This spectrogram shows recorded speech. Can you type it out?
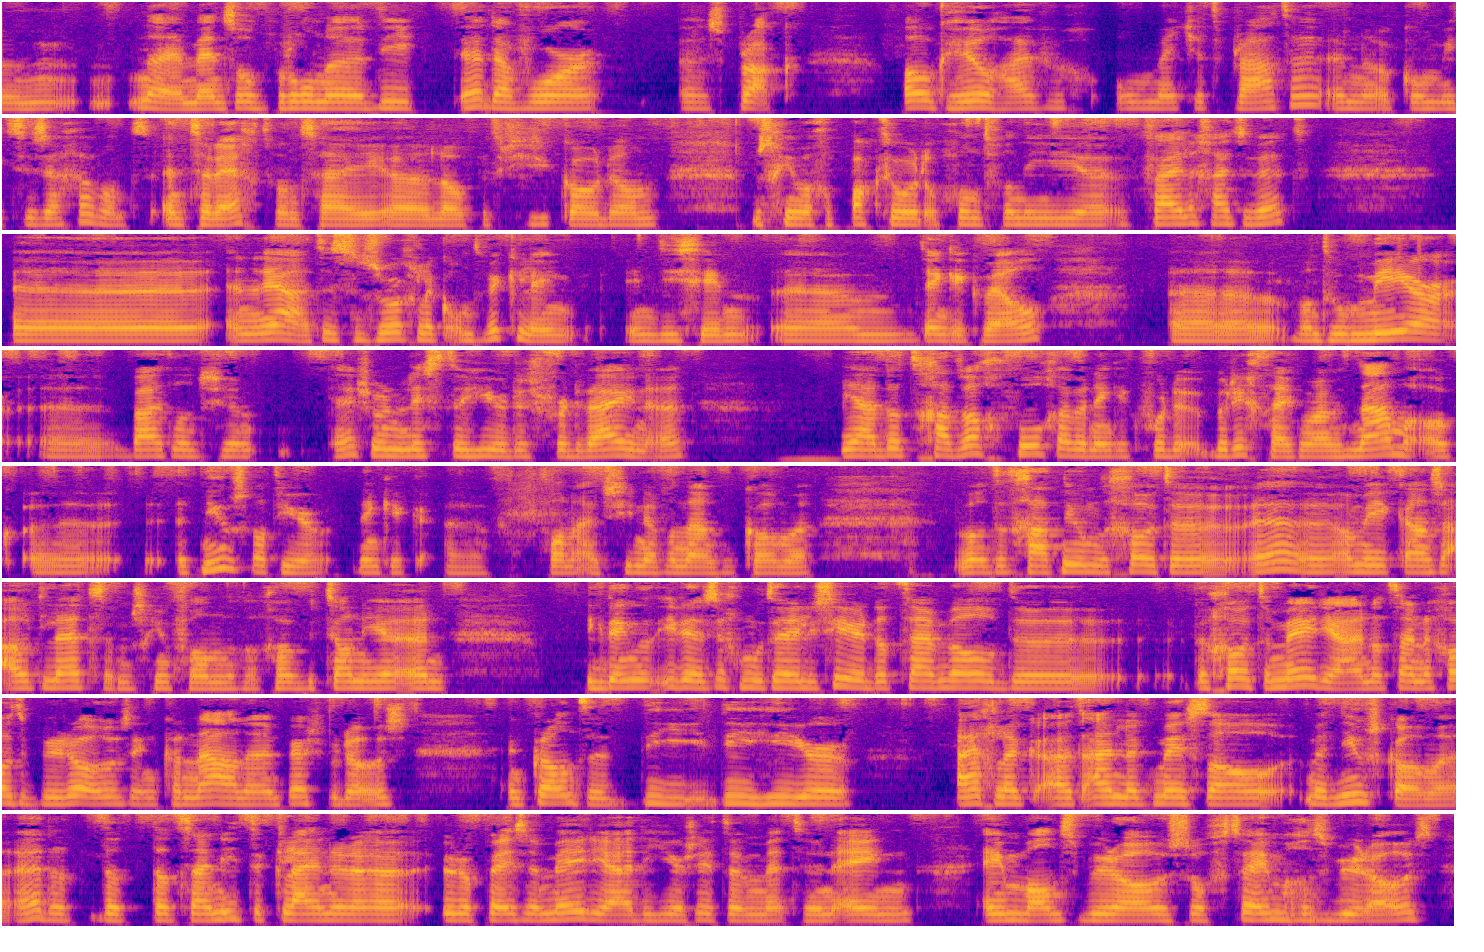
nou ja, mensen of bronnen die ik hè, daarvoor uh, sprak ook heel huiverig om met je te praten en ook om iets te zeggen. Want, en terecht, want zij uh, lopen het risico dan misschien wel gepakt te worden op grond van die veiligheidswet. Uh, en ja, het is een zorgelijke ontwikkeling in die zin, um, denk ik wel. Uh, want hoe meer uh, buitenlandse journalisten hier dus verdwijnen, ja, dat gaat wel gevolgen hebben, denk ik, voor de berichtgeving, maar met name ook het nieuws wat hier, denk ik, vanuit China vandaan kan komen. Want het gaat nu om de grote Amerikaanse outlets, misschien van, van Groot-Brittannië. En ik denk dat iedereen zich moet realiseren, dat zijn wel de, de grote media. En dat zijn de grote bureaus en kanalen en persbureaus en kranten die, die hier eigenlijk uiteindelijk meestal met nieuws komen. Hè? Dat, dat, dat zijn niet de kleinere Europese media die hier zitten met hun één, eenmansbureaus of tweemansbureaus.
